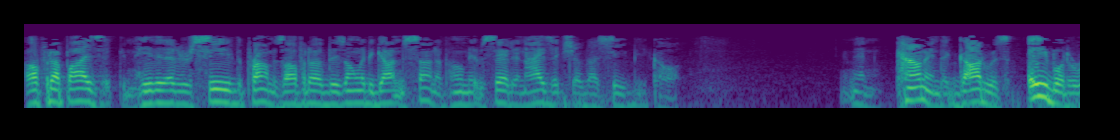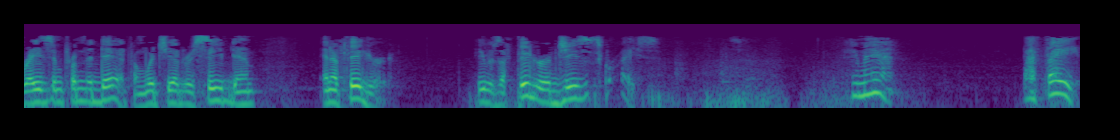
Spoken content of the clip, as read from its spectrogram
offered up Isaac, and he that had received the promise offered up his only begotten Son, of whom it was said, In Isaac shall thy seed be called. And counting that God was able to raise him from the dead, from which he had received him in a figure. He was a figure of Jesus Christ. Amen. By faith.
